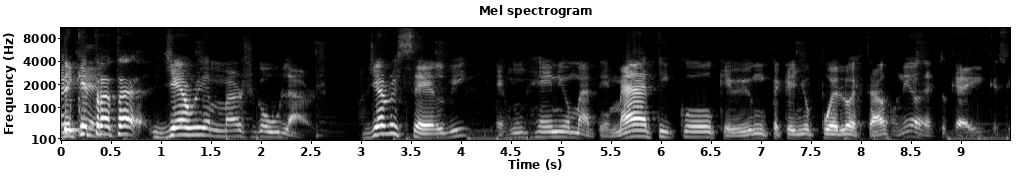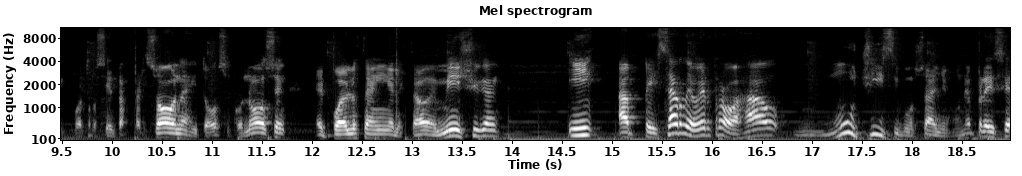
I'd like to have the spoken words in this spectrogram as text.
¿de qué trata Jerry and Marsh Go Large? Jerry Selby es un genio matemático que vive en un pequeño pueblo de Estados Unidos, de esto que hay que sí, 400 personas y todos se conocen. El pueblo está en el estado de Michigan y a pesar de haber trabajado muchísimos años en una empresa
